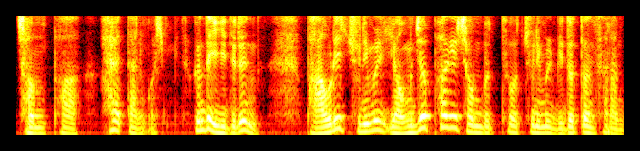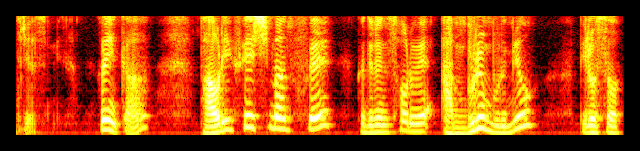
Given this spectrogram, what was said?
전파하였다는 것입니다. 그런데 이들은 바울이 주님을 영접하기 전부터 주님을 믿었던 사람들이었습니다. 그러니까 바울이 회심한 후에 그들은 서로의 안부를 물으며 비로소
